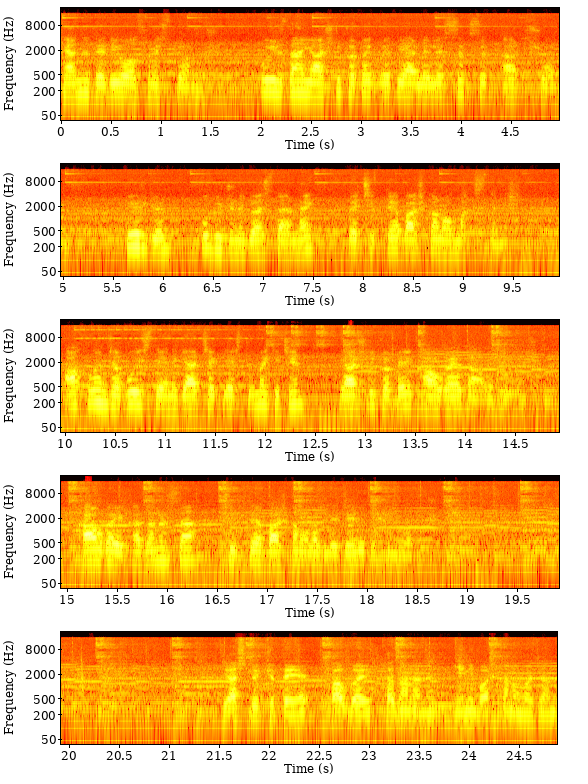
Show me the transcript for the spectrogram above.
kendi dediği olsun istiyormuş. Bu yüzden yaşlı köpek ve diğerleriyle sık sık tartışıyormuş. Bir gün bu gücünü göstermek ve çiftliğe başkan olmak istemiş. Aklınca bu isteğini gerçekleştirmek için yaşlı köpeği kavgaya davet etmiş. Kavgayı kazanırsa çiftliğe başkan olabileceğini düşünüyormuş. Yaşlı köpeğe kavgayı kazananın yeni başkan olacağını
